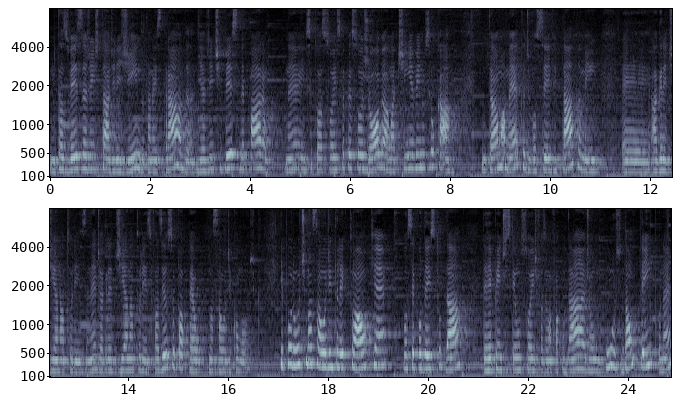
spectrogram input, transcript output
Muitas vezes a gente está dirigindo, está na estrada e a gente vê, se deparam né, em situações que a pessoa joga a latinha e vem no seu carro. Então é uma meta de você evitar também é, agredir a natureza, né? de agredir a natureza, fazer o seu papel na saúde ecológica. E por último, a saúde intelectual, que é você poder estudar. De repente, se tem um sonho de fazer uma faculdade ou um curso, dá um tempo, né?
